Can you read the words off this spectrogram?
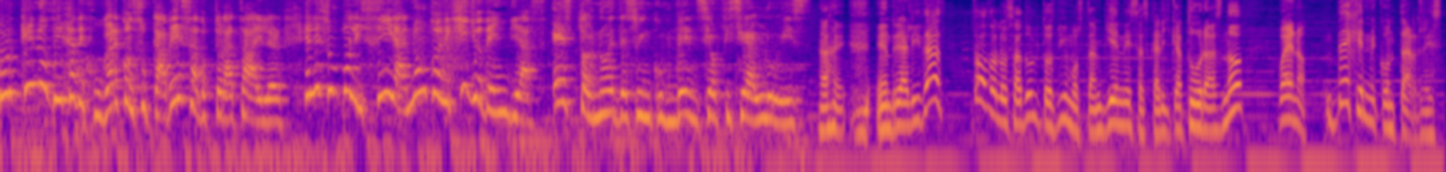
¿Por qué no deja de jugar con su cabeza, doctora Tyler? Él es un policía, no un conejillo de indias. Esto no es de su incumbencia oficial, Luis. en realidad, todos los adultos vimos también esas caricaturas, ¿no? Bueno, déjenme contarles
